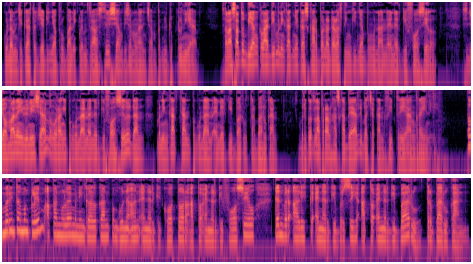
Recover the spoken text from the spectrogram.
guna mencegah terjadinya perubahan iklim drastis yang bisa mengancam penduduk dunia. Salah satu biang keladi meningkatnya gas karbon adalah tingginya penggunaan energi fosil. Sejauh mana Indonesia mengurangi penggunaan energi fosil dan meningkatkan penggunaan energi baru terbarukan? Berikut laporan khas KBR dibacakan Fitri Anggraini. Pemerintah mengklaim akan mulai meninggalkan penggunaan energi kotor atau energi fosil dan beralih ke energi bersih atau energi baru terbarukan.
